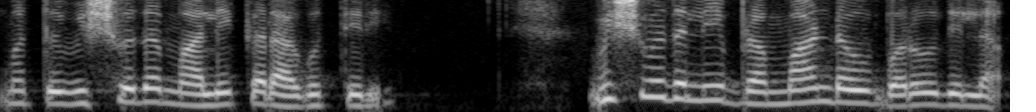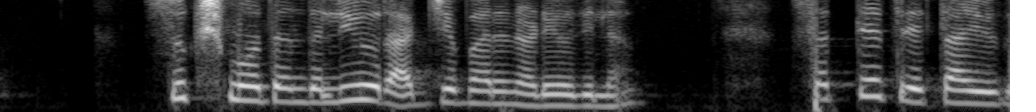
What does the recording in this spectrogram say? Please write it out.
ಮತ್ತು ವಿಶ್ವದ ಮಾಲೀಕರಾಗುತ್ತೀರಿ. ವಿಶ್ವದಲ್ಲಿ ಬ್ರಹ್ಮಾಂಡವು ಬರುವುದಿಲ್ಲ. ಸೂಕ್ಷ್ಮೋತನದಲ್ಲಿಯೂ ರಾಜ್ಯಭಾರ ನಡೆಯುವುದಿಲ್ಲ. ಸತ್ಯ ತ್ರೇತಾಯುಗ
